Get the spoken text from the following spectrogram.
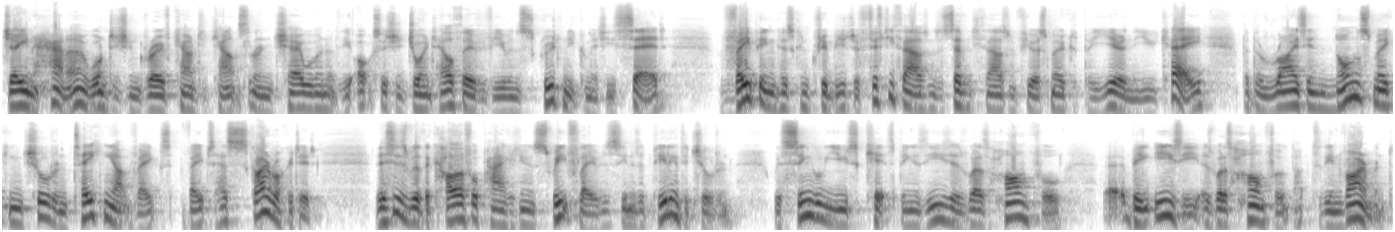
Jane Hanna, Wantage and Grove County Councillor and chairwoman of the Oxfordshire Joint Health Overview and Scrutiny Committee, said vaping has contributed to 50,000 to 70,000 fewer smokers per year in the UK, but the rise in non smoking children taking up vapes, vapes has skyrocketed. This is with the colourful packaging and sweet flavours seen as appealing to children, with single use kits being as easy as well as harmful, uh, being easy as well as harmful to the environment.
